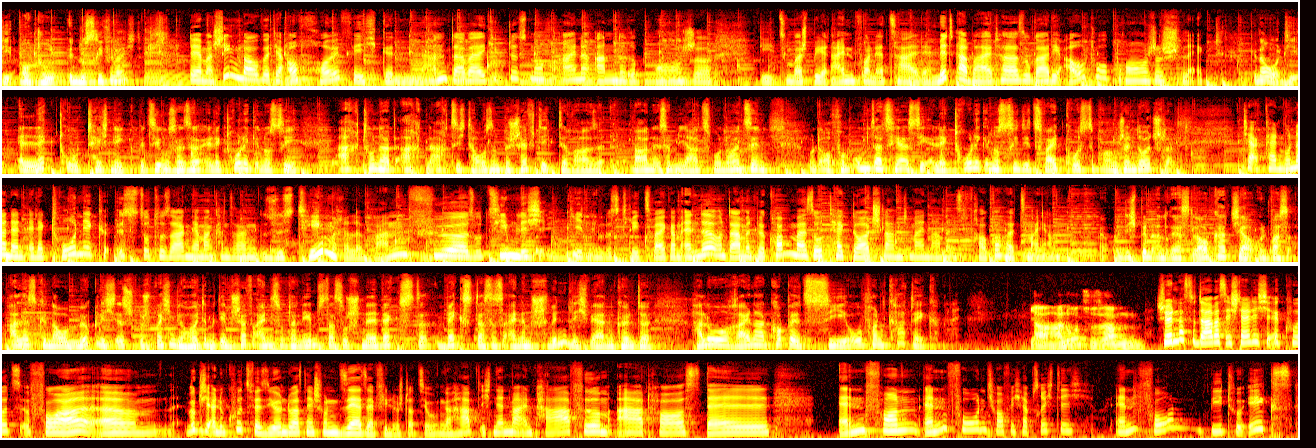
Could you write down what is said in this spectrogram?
Die Autoindustrie vielleicht? Der Maschinenbau wird ja auch häufig genannt. Dabei gibt es noch eine andere Branche, die zum Beispiel rein von der Zahl der Mitarbeiter sogar die Autobranche schlägt. Genau, die Elektrotechnik bzw. Elektronikindustrie. 888.000 Beschäftigte war, waren es im Jahr 2019. Und auch vom Umsatz her ist die Elektronikindustrie die zweitgrößte Branche in Deutschland. Tja, kein Wunder, denn Elektronik ist sozusagen, ja, man kann sagen, systemrelevant für so ziemlich jeden Industriezweig am Ende. Und damit willkommen bei SoTech Deutschland. Mein Name ist Frauke Holzmeier. Und ich bin Andreas Laukert. Ja, und was alles genau möglich ist, besprechen wir heute mit dem Chef eines Unternehmens, das so schnell wächst, wächst dass es einem schwindlig werden könnte. Hallo, Rainer Koppitz, CEO von Kartek. Ja, hallo zusammen. Schön, dass du da bist. Ich stelle dich äh, kurz vor. Ähm, wirklich eine Kurzversion. Du hast ja schon sehr, sehr viele Stationen gehabt. Ich nenne mal ein paar Firmen: Arthos, Dell, Enfon, Enfon. Ich hoffe, ich habe es richtig. Enfon, B2X.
